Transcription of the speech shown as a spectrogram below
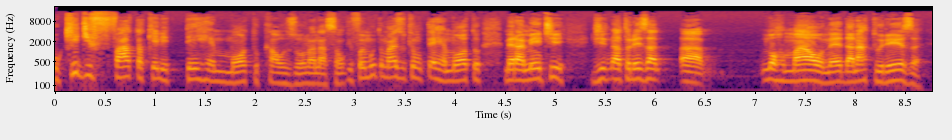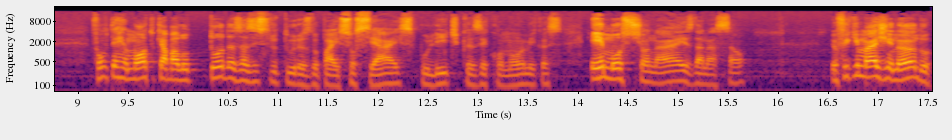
o que de fato aquele terremoto causou na nação, que foi muito mais do que um terremoto meramente de natureza ah, normal, né, da natureza. Foi um terremoto que abalou todas as estruturas do país, sociais, políticas, econômicas, emocionais da nação. Eu fico imaginando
